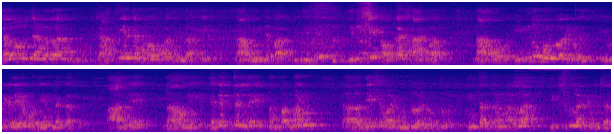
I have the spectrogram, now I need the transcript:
ಕೆಲವು ಜನರ ಜಾತೀಯತೆ ಮನೋಭಾವದಿಂದಾಗಿ ನಾವು ಹಿಂದೆ ಬಾ ಬಿದ್ದಿದ್ದೆ ಇದಕ್ಕೆ ಅವಕಾಶ ಆಗಬಾರ್ದು. ನಾವು ಇನ್ನೂ ಮುಂದುವರಿಬೋದಿತ್ತು. ಇವರಿಗೆ ಹೇಳ್ಬೋದು ಏನು ಬೇಕಾದ್ರು. ಆದರೆ ನಾವು ಈಗ ಜಗತ್ತಲ್ಲೇ ನಂಬರ್ ಒನ್ ದೇಶವಾಗಿ ಮುಂದುವರಿಬೋದು. ಇಂಥದ್ದನ್ನೆಲ್ಲ ಈ ಕ್ಷುಲ್ಲಕ ವಿಚಾರ,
